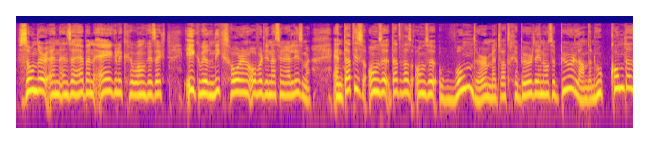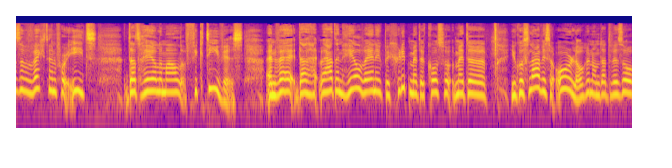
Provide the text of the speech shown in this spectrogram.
zonder, en, en ze hebben eigenlijk gewoon gezegd... ik wil niks horen over die nationalisme. En dat, is onze, dat was onze wonder met wat gebeurde in onze buurlanden. Hoe komt dat ze vechten voor iets dat helemaal fictief is? En wij, dat, hadden heel weinig begrip met de, Koso- met de Joegoslavische oorlogen, omdat we zo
